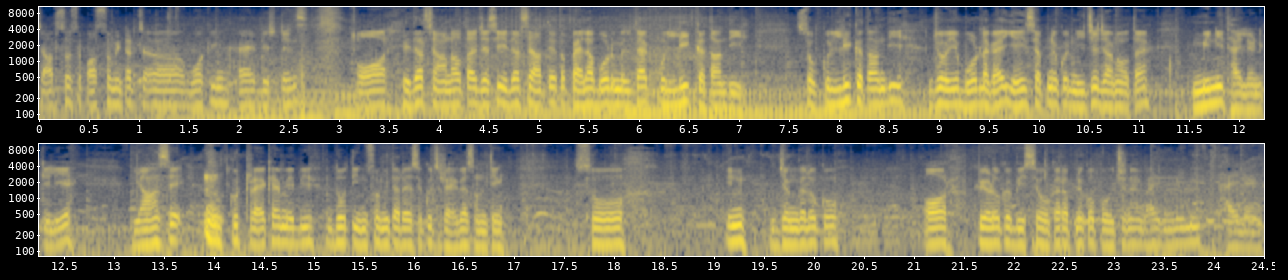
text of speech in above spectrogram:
400 से 500 मीटर वॉकिंग है डिस्टेंस और इधर से आना होता है, जैसे इधर से आते हैं तो पहला बोर्ड मिलता है कुल्ली कतांदी। सो कुल्ली कतांदी जो ये बोर्ड लगा यहीं से अपने को नीचे जाना होता है, मिनी थाईलैंड के लिए। यहाँ से कुछ ट्रैक है मे बी दो तीन सौ मीटर ऐसे कुछ रहेगा समथिंग सो so, इन जंगलों को और पेड़ों के बीच से होकर अपने को पहुँचना है भाई मिनी थाईलैंड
